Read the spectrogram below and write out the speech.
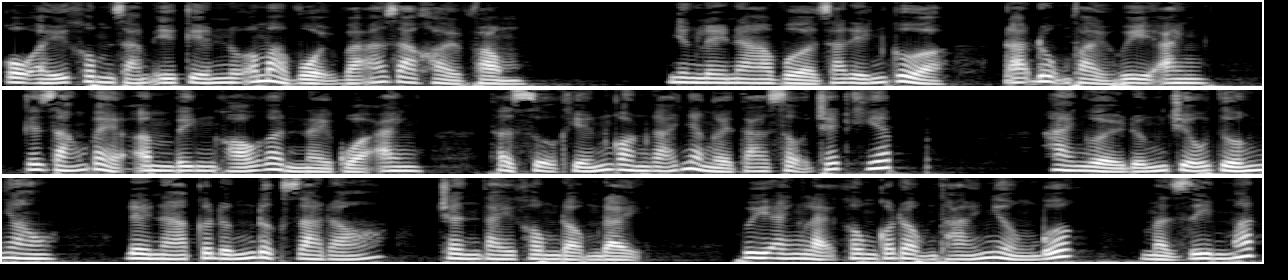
Cô ấy không dám ý kiến nữa mà vội vã ra khỏi phòng. Nhưng Lena vừa ra đến cửa, Đã đụng phải Huy Anh. Cái dáng vẻ âm binh khó gần này của anh Thật sự khiến con gái nhà người ta sợ chết khiếp. Hai người đứng chiếu tướng nhau, Lena cứ đứng được ra đó, Chân tay không động đậy. Huy Anh lại không có động thái nhường bước, Mà di mắt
